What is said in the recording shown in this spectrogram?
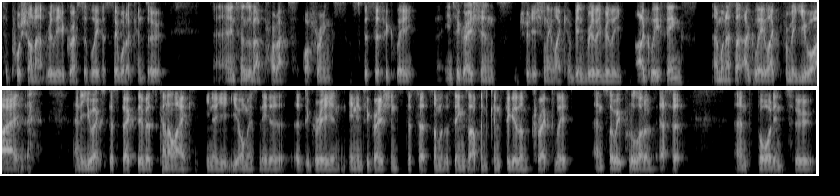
to push on that really aggressively to see what it can do. And in terms of our product offerings specifically, integrations traditionally like have been really, really ugly things. And when I say ugly, like from a UI and a UX perspective, it's kind of like, you know, you, you almost need a, a degree in, in integrations to set some of the things up and configure them correctly. And so we put a lot of effort and thought into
